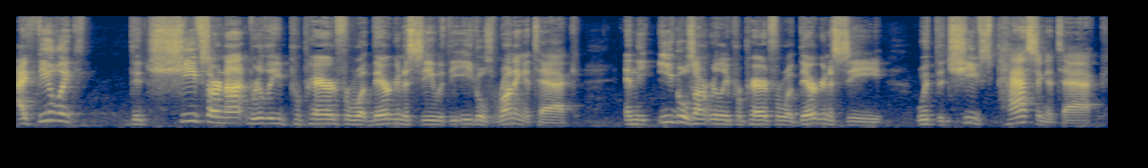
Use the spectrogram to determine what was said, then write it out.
I feel like the Chiefs are not really prepared for what they're going to see with the Eagles running attack, and the Eagles aren't really prepared for what they're going to see with the Chiefs passing attack.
